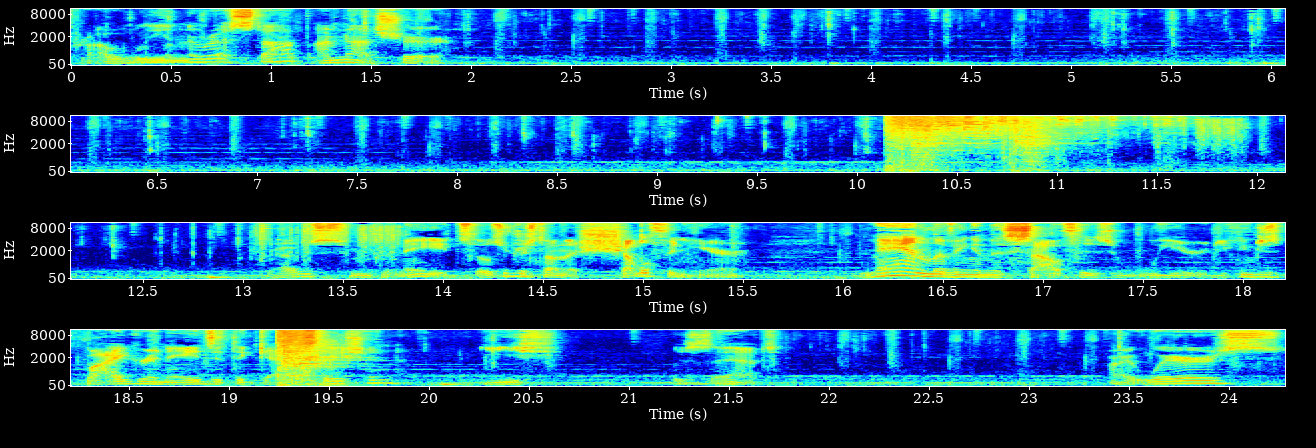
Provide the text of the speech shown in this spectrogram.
Probably in the rest stop? I'm not sure. Grab some grenades. Those are just on the shelf in here. Man, living in the South is weird. You can just buy grenades at the gas station? Yeesh. What is that? Alright, where's...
